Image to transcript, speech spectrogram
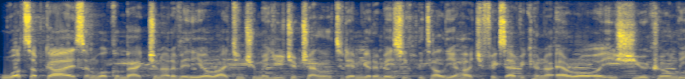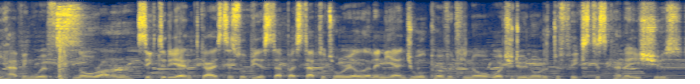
What's up guys and welcome back to another video right into my YouTube channel. Today I'm gonna basically tell you how to fix every kind of error or issue you're currently having with SnowRunner. Stick to the end guys, this will be a step-by-step -step tutorial and in the end you will perfectly know what to do in order to fix this kind of issues.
